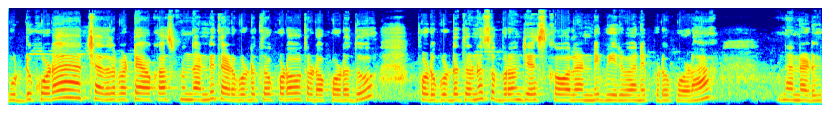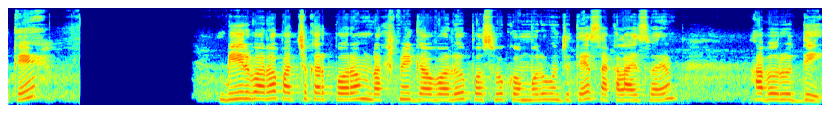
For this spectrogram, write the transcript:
వుడ్ కూడా చెదలబట్టే అవకాశం ఉందండి. తడిగుడ్డతో కూడా తుడకూడదు. పొడిగుడ్డతోనే శుభ్రం చేసుకోవాలండి బీరువాని ఎప్పుడు కూడా. నన్ను అడిగితే బీరువాలో పచ్చకర్పూరం లక్ష్మీ గవ్వలు పసుపు కొమ్ములు ఉంచితే సకల ఐశ్వర్యం. అభివృద్ధి.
